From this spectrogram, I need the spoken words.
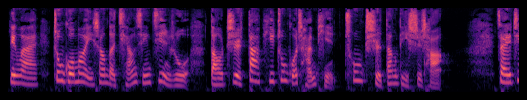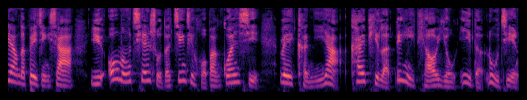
另外，中国贸易商的强行进入，导致大批中国产品充斥当地市场。在这样的背景下，与欧盟签署的经济伙伴关系为肯尼亚开辟了另一条有益的路径。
